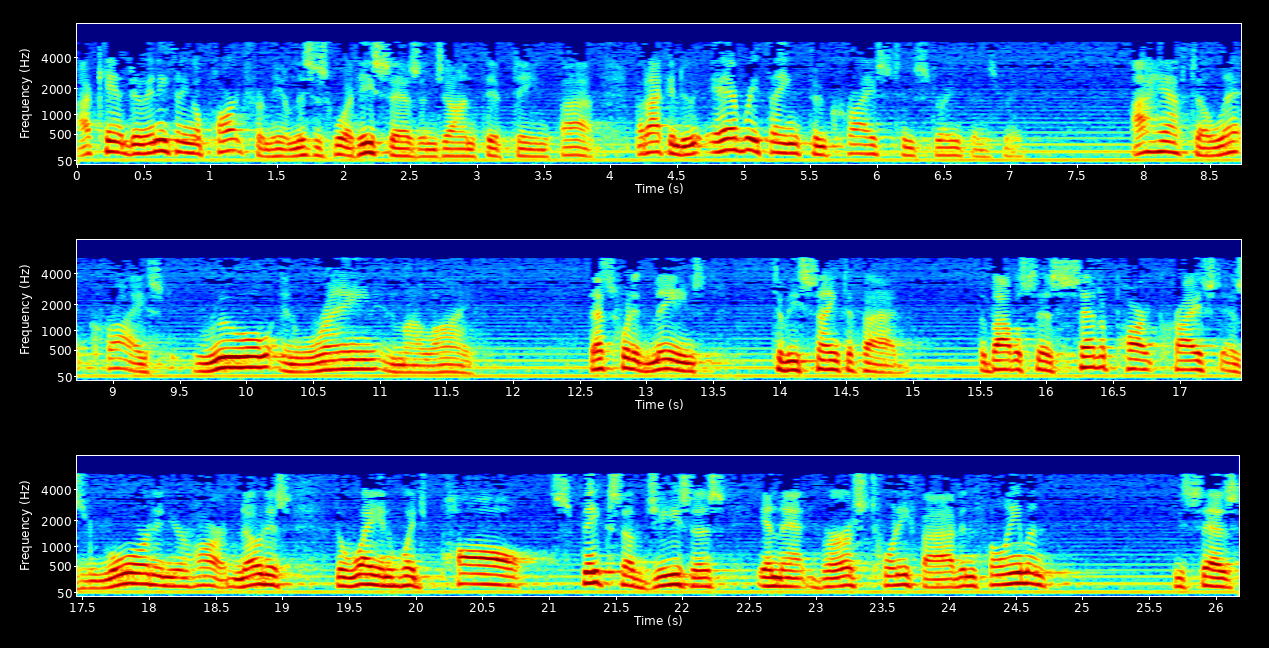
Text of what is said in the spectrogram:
I can't do anything apart from him. This is what he says in John 15:5. But I can do everything through Christ who strengthens me. I have to let Christ rule and reign in my life. That's what it means to be sanctified. The Bible says, set apart Christ as Lord in your heart. Notice the way in which Paul speaks of Jesus in that verse 25 in Philemon. He says,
